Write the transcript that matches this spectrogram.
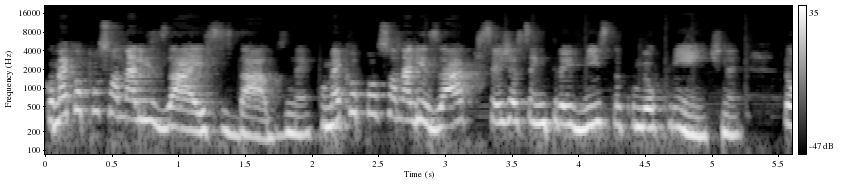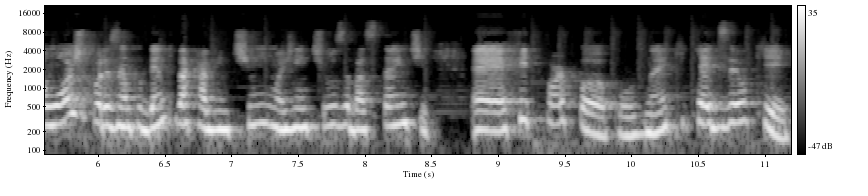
como é que eu posso analisar esses dados, né? Como é que eu posso analisar que seja essa entrevista com o meu cliente, né? Então, hoje, por exemplo, dentro da K21, a gente usa bastante é, fit for purpose, né? Que quer dizer o quê?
